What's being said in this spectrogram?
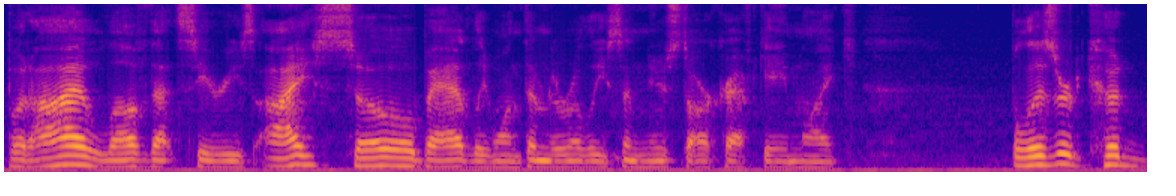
but I love that series. I so badly want them to release a new StarCraft game. Like Blizzard could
